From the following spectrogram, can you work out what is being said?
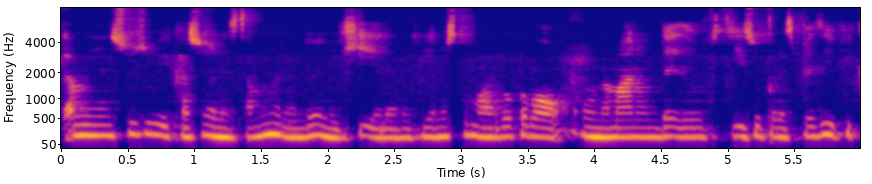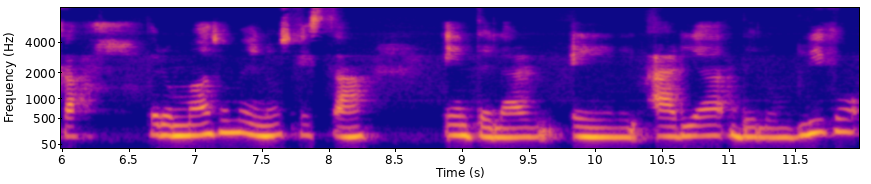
también sus ubicaciones, estamos hablando de energía, la energía no es como algo como una mano, un dedo, sí, súper específica, pero más o menos está en el área del ombligo,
